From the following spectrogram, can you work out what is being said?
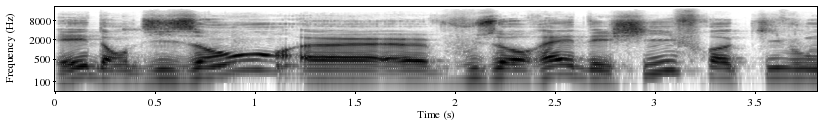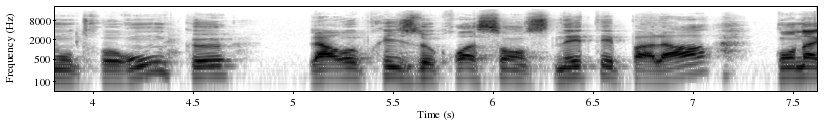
et dans dix ans, euh, vous aurez des chiffres qui vous montreront que la reprise de croissance n'était pas là, qu'on a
